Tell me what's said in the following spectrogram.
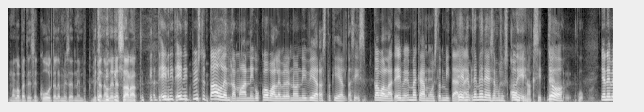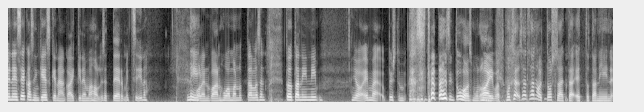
mä lopetin sen kuuntelemisen, niin, mutta mitä ne oli ne sanat? Et ei, niitä, ei niitä pysty tallentamaan niin kovalevylle, ne on niin vierasta kieltä siis tavallaan, että ei, en mäkään muista mitään Ei, ne, ne menee semmoiseksi kohinaksi Niin. sitten. Joo. Ja ne menee sekaisin keskenään kaikki ne mahdolliset termit siinä. Niin. Olen vaan huomannut tällaisen. Tota, niin, niin, joo, en mä pysty, sitä täysin tuhos mun Mm. aivot. Mutta sä, sä sanoit tuossa, että et, tota niin,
